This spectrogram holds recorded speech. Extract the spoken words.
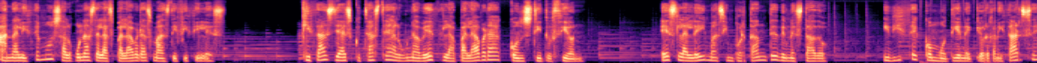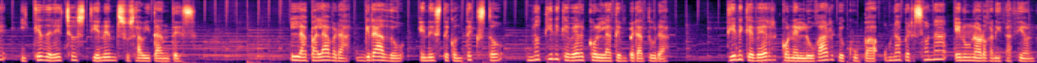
Analicemos algunas de las palabras más difíciles. Quizás ya escuchaste alguna vez la palabra constitución. Es la ley más importante de un Estado y dice cómo tiene que organizarse y qué derechos tienen sus habitantes. La palabra grado en este contexto no tiene que ver con la temperatura, tiene que ver con el lugar que ocupa una persona en una organización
